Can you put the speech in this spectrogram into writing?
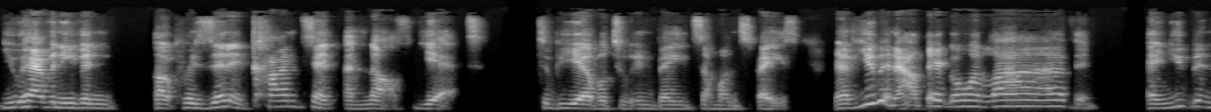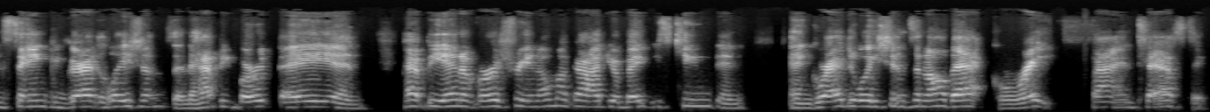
you haven't even uh, presented content enough yet to be able to invade someone's space. Now, if you've been out there going live and and you've been saying congratulations and happy birthday and happy anniversary and oh my God, your baby's cute and and graduations and all that, great, fantastic.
